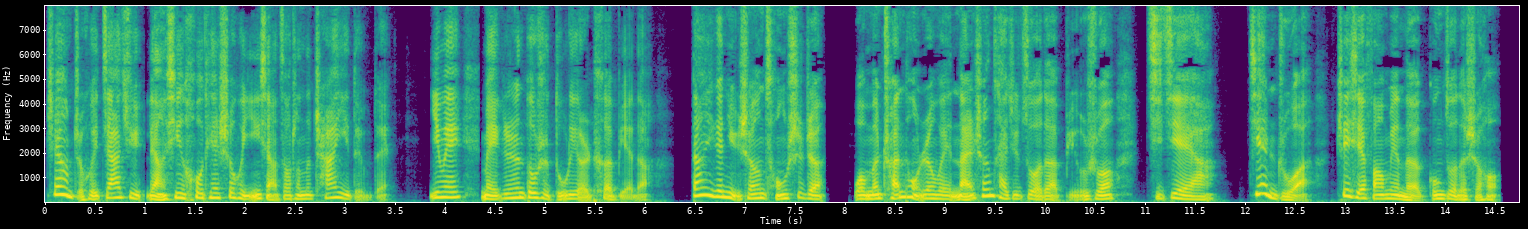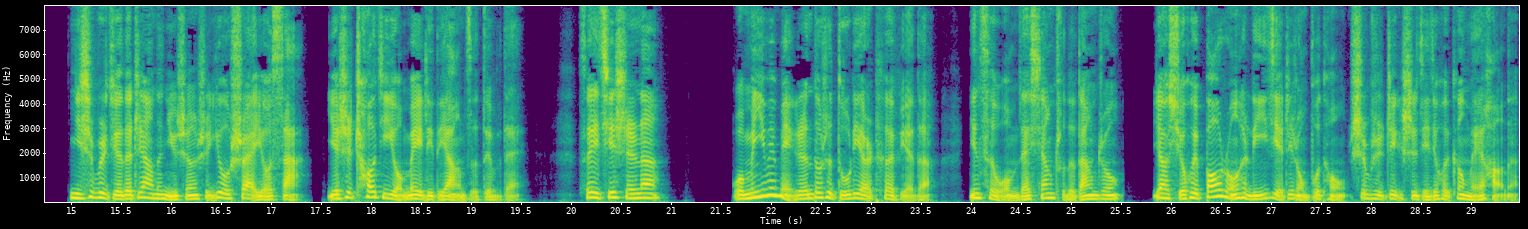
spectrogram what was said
这样只会加剧两性后天社会影响造成的差异，对不对？因为每个人都是独立而特别的。当一个女生从事着我们传统认为男生才去做的，比如说机械呀、建筑啊这些方面的工作的时候，你是不是觉得这样的女生是又帅又飒，也是超级有魅力的样子，对不对？所以其实呢，我们因为每个人都是独立而特别的，因此我们在相处的当中要学会包容和理解这种不同，是不是这个世界就会更美好呢？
